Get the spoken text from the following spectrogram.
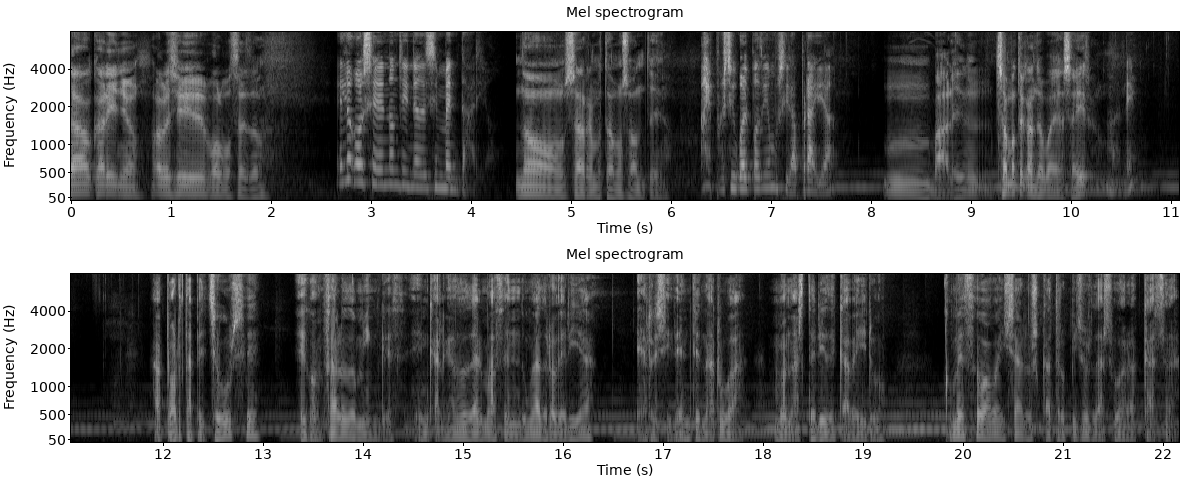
Chao, cariño. A ver se si volvo cedo. E logo se non tiñades inventario. Non, xa rematamos onte. Ai, pois igual podíamos ir á praia. Mm, vale, chámate cando vayas a ir. Vale. A porta pechouse e Gonzalo Domínguez, encargado de almacén dunha droguería e residente na rúa Monasterio de Cabeiro, comezou a baixar os catro pisos da súa casa,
